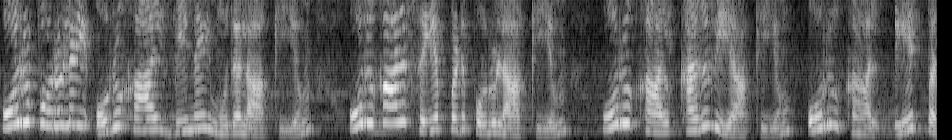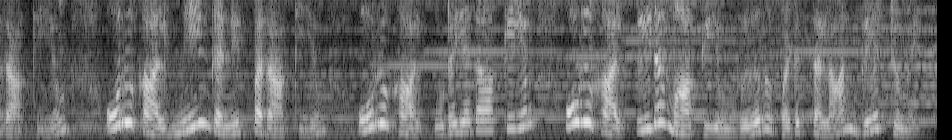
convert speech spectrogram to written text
ஒரு பொருளை ஒரு கால் வினை முதலாக்கியும் ஒரு கால் செய்யப்படு பொருளாக்கியும் ஒரு கால் கருவியாக்கியும் ஒரு கால் ஏற்பதாக்கியும் ஒரு கால் நீங்க நிற்பதாக்கியும் ஒரு கால் உடையதாக்கியும் ஒரு கால் இடமாக்கியும் வேறுபடுத்தலான் வேற்றுமை.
